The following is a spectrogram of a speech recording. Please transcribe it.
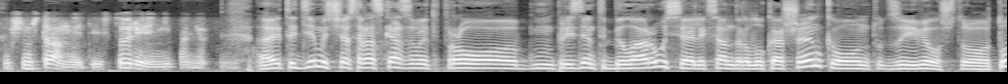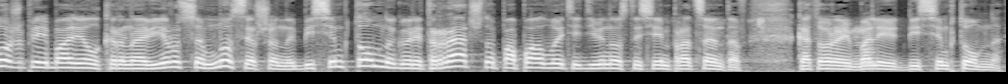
В общем, странная эта история, непонятная. А это Дима сейчас рассказывает про президента Беларуси Александра Лукашенко. Он тут заявил, что тоже переболел коронавирусом, но совершенно бессимптомно. Говорит, рад, что попал в эти 97%, которые болеют бессимптомно.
